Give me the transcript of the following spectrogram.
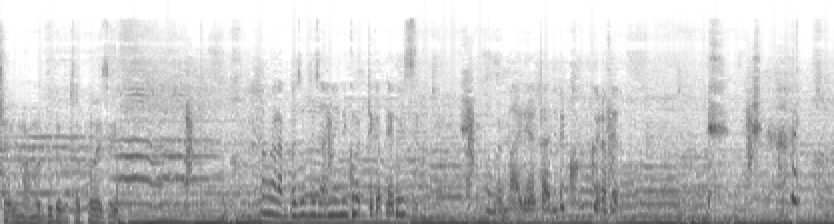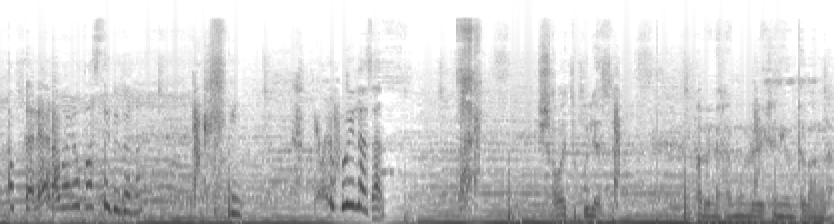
চলুন আমরা দুটো কোথাও পালাই যাই। আমার আব্বা যদি জানে আমি ঘর থেকে বেরিয়েছি আমার মারিয়া দাদিটা খুন করে ফেল আপনারা আর আমারও বাঁচতে দিবে না। আমার ভুইলা যান। সবাই তো ভুলে আছে। আমি না মনে রেখে নিয়মটা বাংলাম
